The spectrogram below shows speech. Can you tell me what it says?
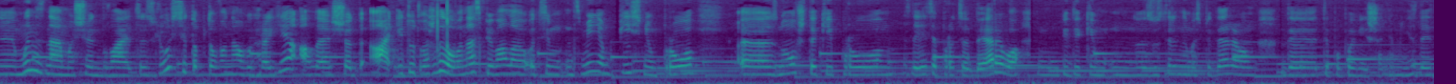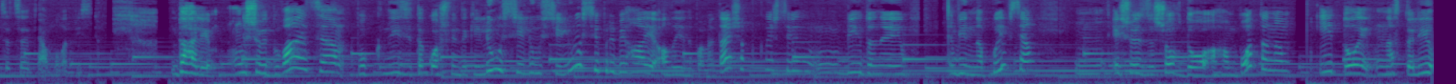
е, ми не знаємо, що відбувається з Люсі, тобто вона виграє, але що а і тут важливо, вона співала оцім зміям пісню про е, знову ж таки про здається про це дерево, під яким зустрінемось під деревом, де типу повішання. Мені здається, це ця була пісня. Далі, що відбувається по книзі, також він такий Люсі, Люсі, Люсі прибігає, але я не пам'ятаю, що по книжці він біг до неї. Він напився і щось зайшов до Гамботтона, і той на столі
